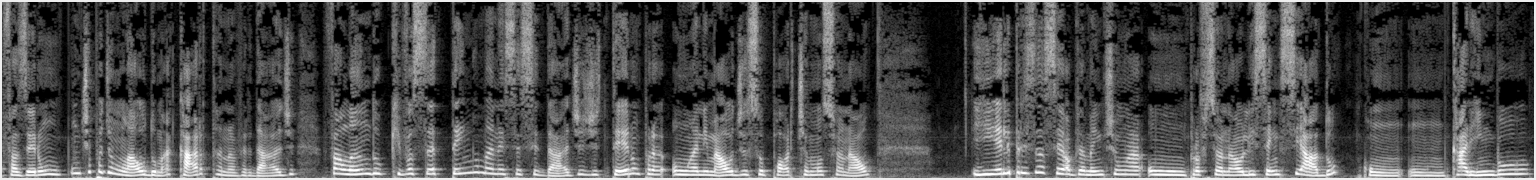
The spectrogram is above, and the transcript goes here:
fazer um, um tipo de um laudo, uma carta, na verdade, falando que você tem uma necessidade de ter um, um animal de suporte emocional e ele precisa ser, obviamente, um, um profissional licenciado, com um carimbo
